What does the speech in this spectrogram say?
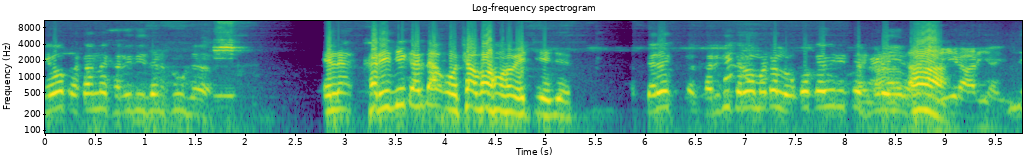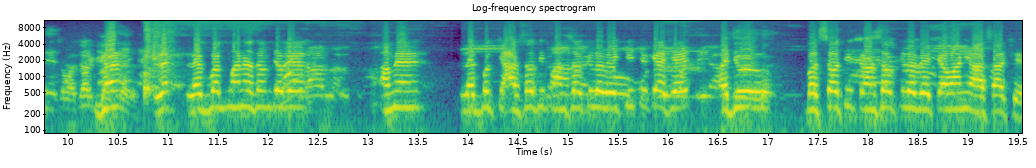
કેવા પ્રકારના ખરીદી છે શું છે? એટલે ખરીદી કરતા ઓછા ભાવમાં વેચીએ છીએ. અત્યારે ખરીદી કરવા માટે લોકો કેવી રીતે ભીડ લગભગ મને સમજો કે અમે લગભગ ચારસો થી પાંચસો કિલો વેચી ચુક્યા છે. હજુ બસો થી ત્રણસો કિલો વેચવાની આશા છે.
